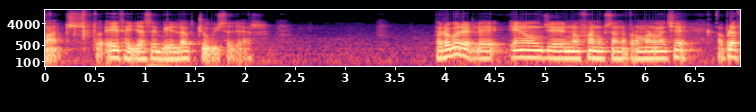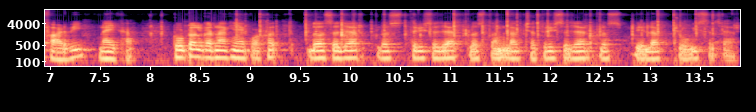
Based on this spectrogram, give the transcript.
પાંચ. તો એ થઈ જશે બે લાખ ચોવીસ હજાર. બરાબર? એટલે એનું જે નફા નુકસાનના પ્રમાણમાં છે, આપણે ફાળવી નાખ્યા. ટોટલ કરી નાખીએ એક વખત, દસ હજાર પ્લસ ત્રીસ હજાર પ્લસ ત્રણ લાખ છત્રીસ હજાર પ્લસ બે લાખ ચોવીસ હજાર.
